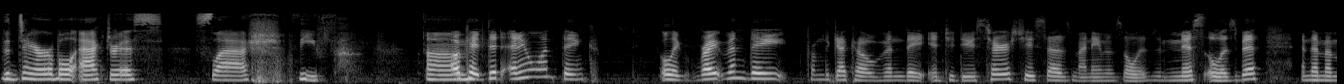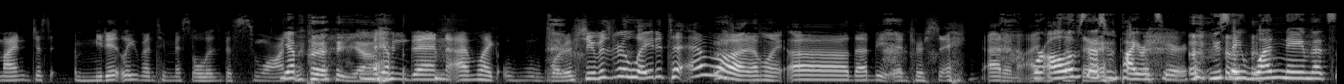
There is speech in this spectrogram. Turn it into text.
the terrible actress slash thief. Um, Okay, did anyone think, like, right when they, from the get go, when they introduced her, she says, My name is Elizabeth, Miss Elizabeth, and then my mind just immediately went to Miss Elizabeth Swann. Yep. yeah. And then I'm like, what if she was related to Emma? And I'm like, uh, that'd be interesting. I don't know. I We're all obsessed there. with pirates here. You say one name that's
